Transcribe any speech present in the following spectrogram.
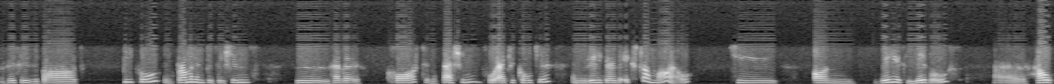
This is about people in prominent positions who have a heart and a passion for agriculture and who really go the extra mile to on various levels uh, help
